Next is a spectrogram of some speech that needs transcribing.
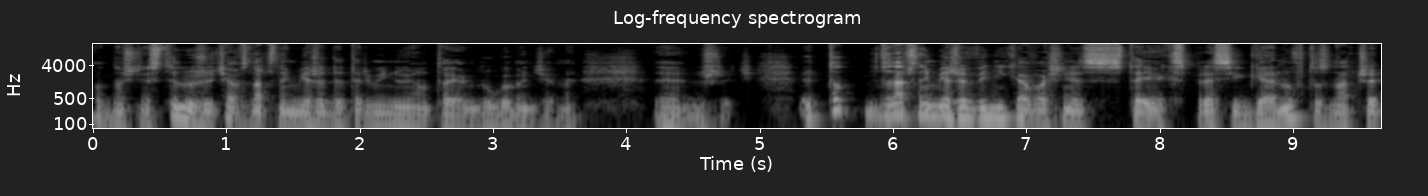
odnośnie stylu życia w znacznej mierze determinują to, jak długo będziemy y, żyć. To w znacznej mierze wynika właśnie z tej ekspresji genów, to znaczy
